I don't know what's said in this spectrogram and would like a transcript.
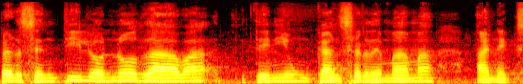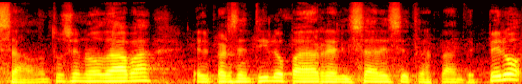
percentilo no daba, tenía un cáncer de mama anexado, entonces no daba el percentilo para realizar ese trasplante. Pero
